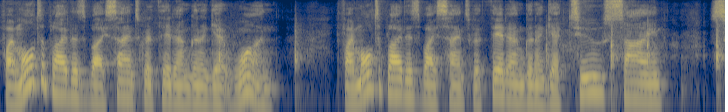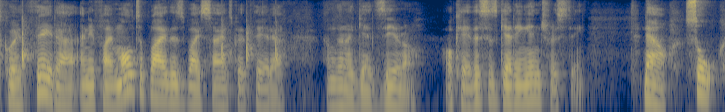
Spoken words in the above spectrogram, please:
If I multiply this by sine squared theta, I'm going to get 1. If I multiply this by sine squared theta, I'm going to get 2 sine squared theta. And if I multiply this by sine squared theta, I'm going to get 0. Okay, this is getting interesting. Now, so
